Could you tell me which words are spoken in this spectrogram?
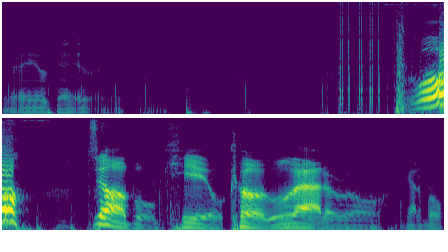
We're a-okay. Oh, Oh! Double kill collateral. I got them both.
